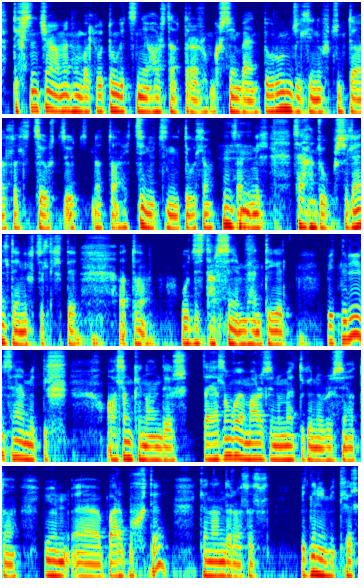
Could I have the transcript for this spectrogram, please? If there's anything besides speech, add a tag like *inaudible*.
Тэгсэн чинь амын хүн бол бүдүүн гидсний хор тавдраар өнгөрсөн байна. 4 жилийн өвчнөд бол эцээ одоо эцсийн үзнэ гэдэг лөө. За нэг сайхан зүг биш л байна л да нөхцөл гэхдээ одоо үзэж тарсан юм байна. Тэгээд бидний сайн мэдих олон кинон дээр за ялангуяа Marvel Cinematic Universe-ийн одоо юу баг бүхтэй кинон дээр бол бидний мэдхээр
